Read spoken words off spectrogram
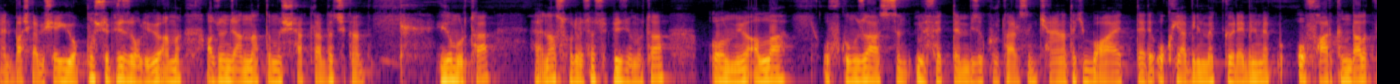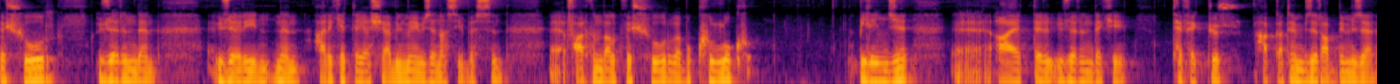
Yani başka bir şey yok. Bu sürpriz oluyor ama az önce anlattığımız şartlarda çıkan yumurta e, nasıl oluyorsa sürpriz yumurta olmuyor. Allah ufkumuzu açsın, ülfetten bizi kurtarsın. Kainattaki bu ayetleri okuyabilmek, görebilmek, o farkındalık ve şuur üzerinden üzerinden hareketle yaşayabilmeyi bize nasip etsin. E, farkındalık ve şuur ve bu kulluk bilinci, e, ayetler üzerindeki tefekkür hakikaten bizi Rabbimize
